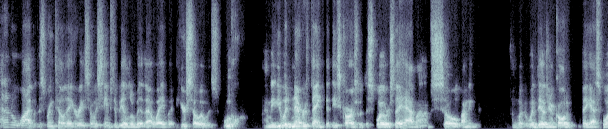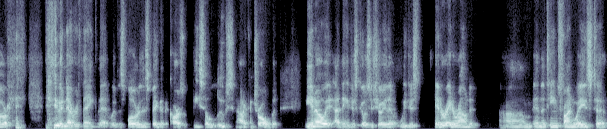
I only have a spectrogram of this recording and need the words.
I don't know why, but the Spring Talladega race always seems to be a little bit that way. But here, so it was. I mean, you would never think that these cars with the spoilers they have on them, so, I mean, what, what Dale Jr. called a big ass spoiler. you would never think that with the spoiler this big that the cars would be so loose and out of control. But you know, it, I think it just goes to show you that we just iterate around it, um, and the teams find ways to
